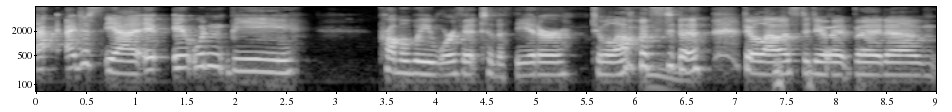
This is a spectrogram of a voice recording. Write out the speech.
I, I just yeah, it it wouldn't be probably worth it to the theater to allow us to to allow us to do it, but um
